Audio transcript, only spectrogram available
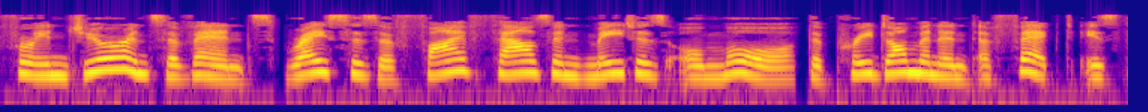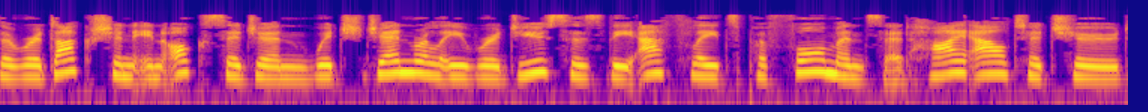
For endurance events races of 5,000 meters or more the predominant effect is the reduction in oxygen which generally reduces the athlete's performance at high altitude.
